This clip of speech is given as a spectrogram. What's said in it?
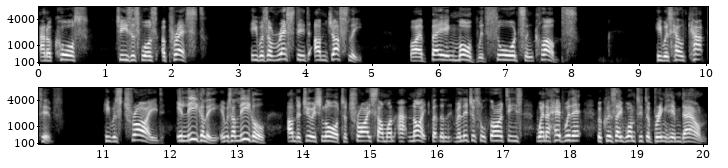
And of course, Jesus was oppressed. He was arrested unjustly by a baying mob with swords and clubs. He was held captive. He was tried illegally. It was illegal under Jewish law to try someone at night, but the religious authorities went ahead with it because they wanted to bring him down.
